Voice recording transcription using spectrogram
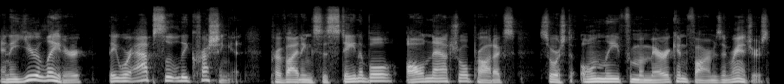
and a year later, they were absolutely crushing it, providing sustainable, all natural products sourced only from American farms and ranchers.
